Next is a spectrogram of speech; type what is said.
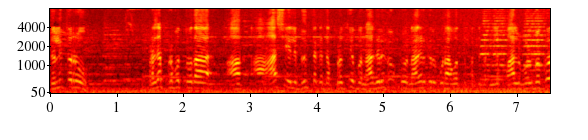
ದಲಿತರು, ಪ್ರಜಾಪ್ರಭುತ್ವದ ಆಶೆಯಲ್ಲಿ ಬದುಕ್ತಕ್ಕಂಥ ಪ್ರತಿಯೊಬ್ಬ ನಾಗರಿಕರು ನಾಗರಿಕರು ಕೂಡ ಅವತ್ತು ಪ್ರತಿಭಟನೆಯಲ್ಲಿ ಪಾಲ್ಗೊಳ್ಬೇಕು.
